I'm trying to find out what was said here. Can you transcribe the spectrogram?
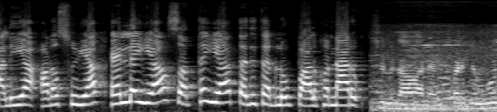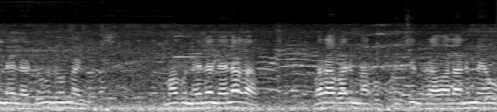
అలియా అనసూయ ఎల్లయ్య సత్తయ్య తదితరులు పాల్గొన్నారు. కావాలి. ఇప్పటికి మూడు నెలల డ్యూలు ఉన్నాయి. మాకు నెల నెలగా బరాబరి మాకు పెన్షన్ రావాలని మేము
